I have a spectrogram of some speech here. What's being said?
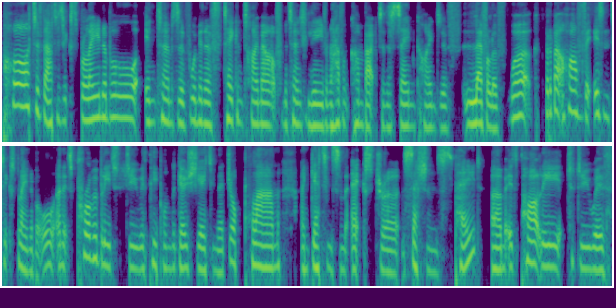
part of that is explainable in terms of women have taken time out for maternity leave and haven't come back to the same kind of level of work. But about half of it isn't explainable. And it's probably to do with people negotiating their job plan and getting some extra sessions paid. Um, it's partly to do with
